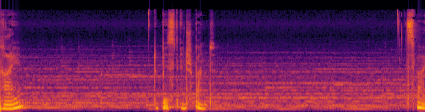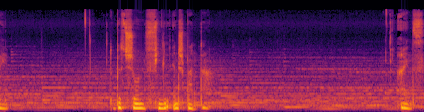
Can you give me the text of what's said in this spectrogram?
Drei. Du bist entspannt. Zwei. Du bist schon viel entspannter. Eins.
